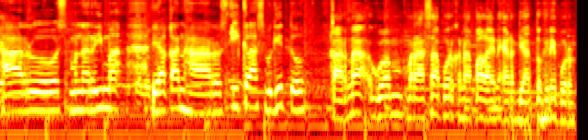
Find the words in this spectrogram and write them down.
harus menerima, ya kan harus ikhlas begitu. Karena gue merasa pur kenapa Lion Air jatuh ini pur.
